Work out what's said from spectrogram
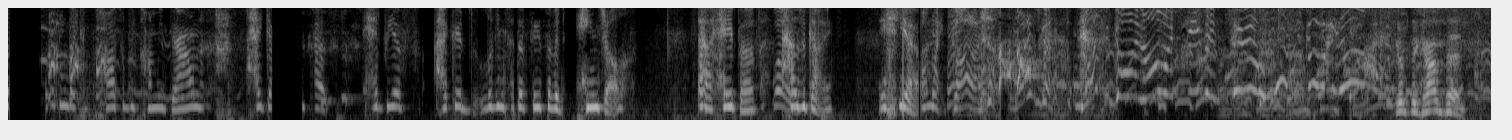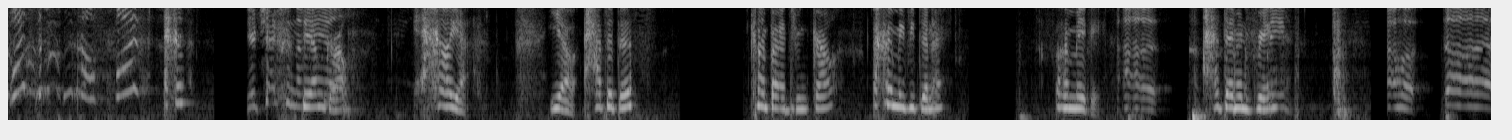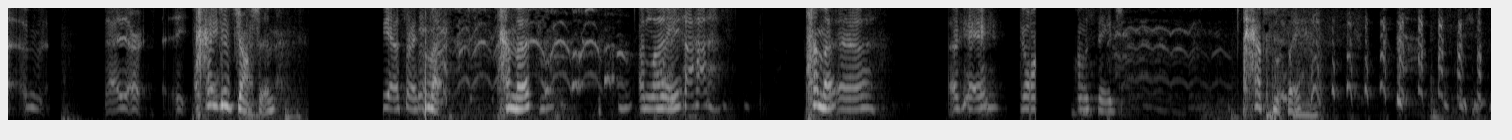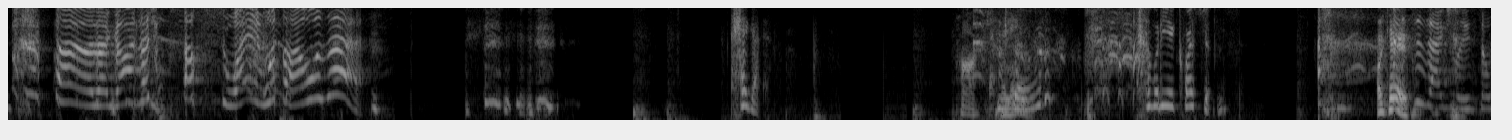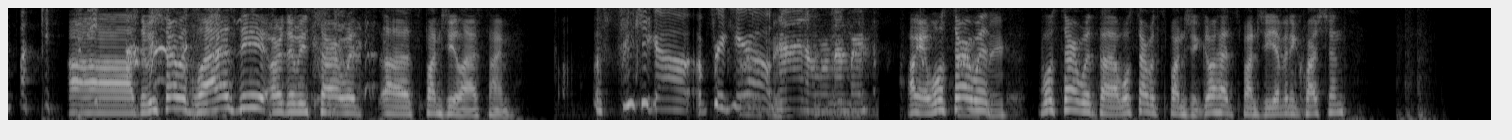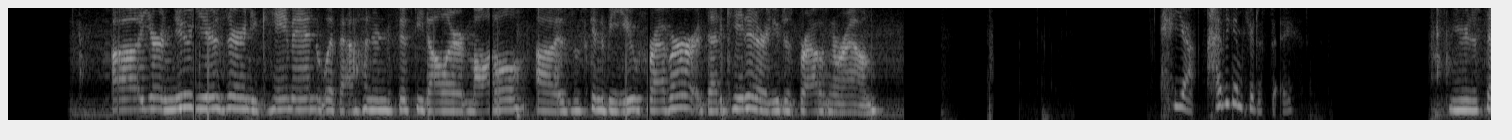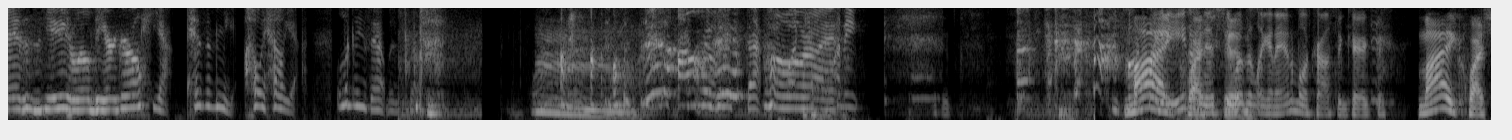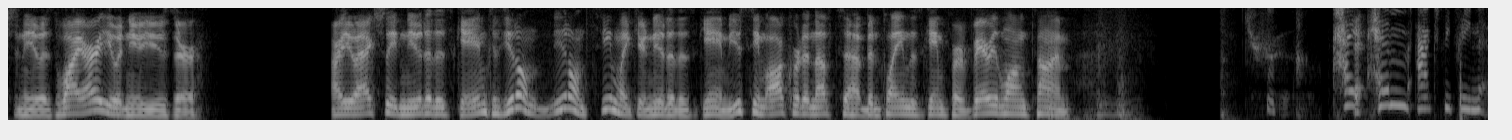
thing that could possibly calm me down, I guess, it'd be if I could look into the face of an angel. Uh, hey, bub, Whoa. how's it going? Yeah. Oh my god. What is go- What's going on with season two? What's going on? Scripted content. What the, the fuck? Your check's in the Damn, mail. girl. Hell yeah. Yo, after this, can I buy a drink, girl? Or maybe dinner? Or maybe Uh, a diamond ring? babe. Uh, uh, uh, okay. I'm just joshing. Yeah, that's what I thought. Unless, unless, Unless, unless, uh, okay, go on, on the stage. absolutely. Oh my god, that's I'm sweating. What the hell was that? Hey guys. So, what are your questions? Okay. This is actually so fucking. Uh, did we start with Lazzy or did we start with uh, Spongy last time? I'm freaking out. I'm freaking out. Nah, I don't remember. Okay, we'll start Sorry with with me. we'll start with uh, we'll start with Spongy. Go ahead, Spongy. You have any questions? Uh, you're a new user and you came in with a $150 model. Uh, is this going to be you forever, or dedicated, or are you just browsing around? Yeah, I think I'm here to stay. You're here to say this is you, you little deer girl? Yeah, his is me. Oh hell yeah! Look at these antlers, bro. Hmm. Look at this stats. All fucking right. funny. My like an if she question. wasn't like an Animal Crossing character. My question to you is why are you a new user? Are you actually new to this game? Because you don't you don't seem like you're new to this game. You seem awkward enough to have been playing this game for a very long time. I am actually pretty new.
